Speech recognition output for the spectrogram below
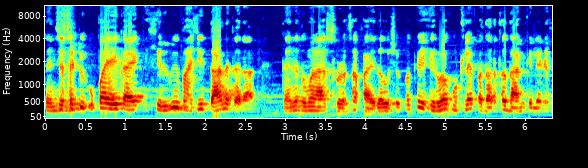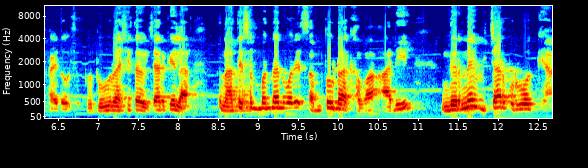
त्यांच्यासाठी उपाय एक आहे की हिरवी भाजी दान करा त्याने तुम्हाला आज थोडासा फायदा होऊ शकतो. की हिरवा कुठल्या पदार्थ दान केल्याने फायदा होऊ शकतो. तू राशीचा विचार केला तर नातेसंबंधांमध्ये समतोल राखावा आणि निर्णय विचारपूर्वक घ्या.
